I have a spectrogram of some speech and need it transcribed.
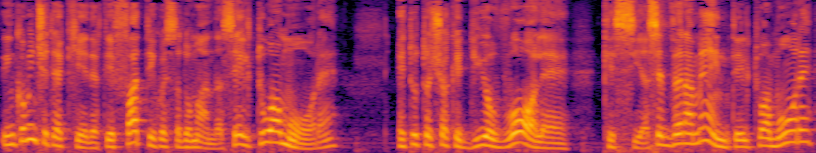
incominciati a chiederti e fatti questa domanda, se il tuo amore è tutto ciò che Dio vuole che sia, se veramente il tuo amore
